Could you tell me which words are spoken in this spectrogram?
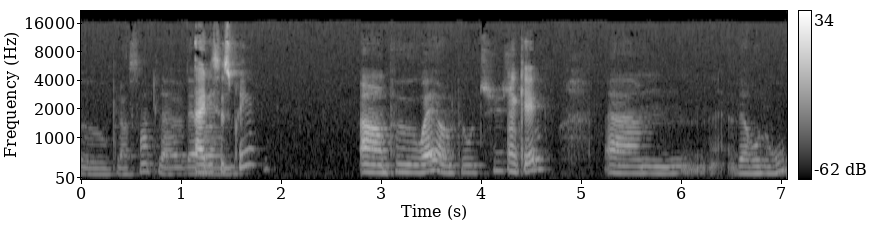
au plein centre, là, vers, Alice Spring un peu, ouais, un peu au-dessus. Ok. vers Uluru.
